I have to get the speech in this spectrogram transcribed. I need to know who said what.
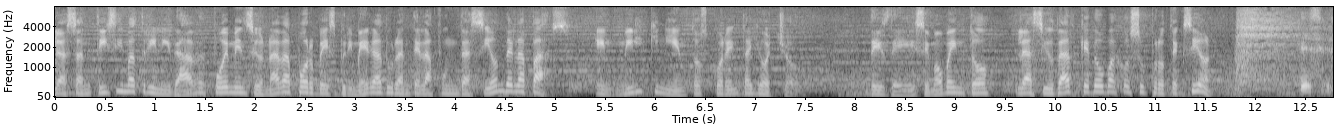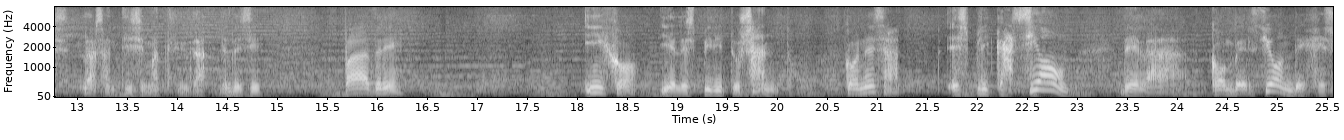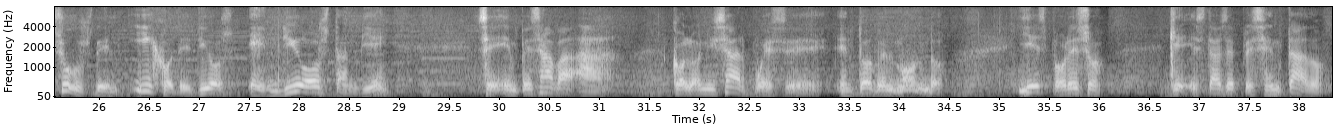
Speaker 1: La Santísima Trinidad fue mencionada por vez primera durante la fundación de La Paz en 1548. Desde ese momento, la ciudad quedó bajo su protección.
Speaker 2: Esa es la Santísima Trinidad, es decir, Padre, Hijo y el Espíritu Santo. Con esa explicación de la conversión de Jesús, del Hijo de Dios, en Dios también, se empezaba a colonizar pues eh, en todo el mundo. Y es por eso que está representado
